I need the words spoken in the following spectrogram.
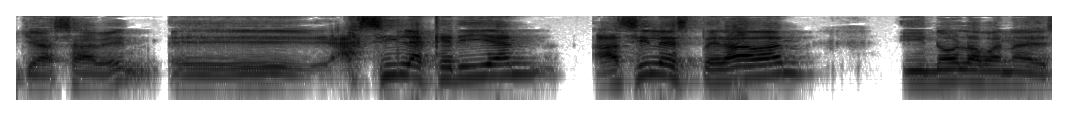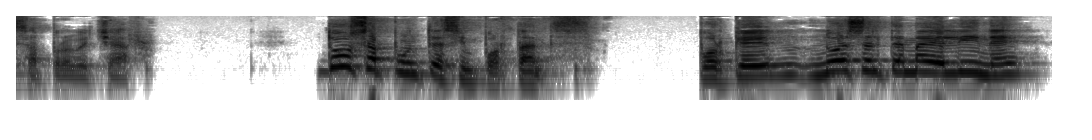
ya saben, eh, así la querían, así la esperaban y no la van a desaprovechar. Dos apuntes importantes, porque no es el tema del INE,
